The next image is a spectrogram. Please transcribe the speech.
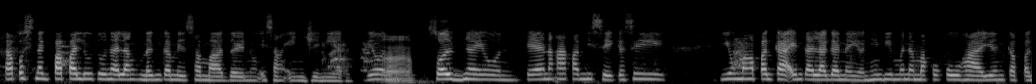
Tapos nagpapaluto na lang din kami sa mother ng isang engineer. Yun, Ah. solved na yun. Kaya nakakamiss eh, kasi yung mga pagkain talaga na yun, hindi mo na makukuha yun kapag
